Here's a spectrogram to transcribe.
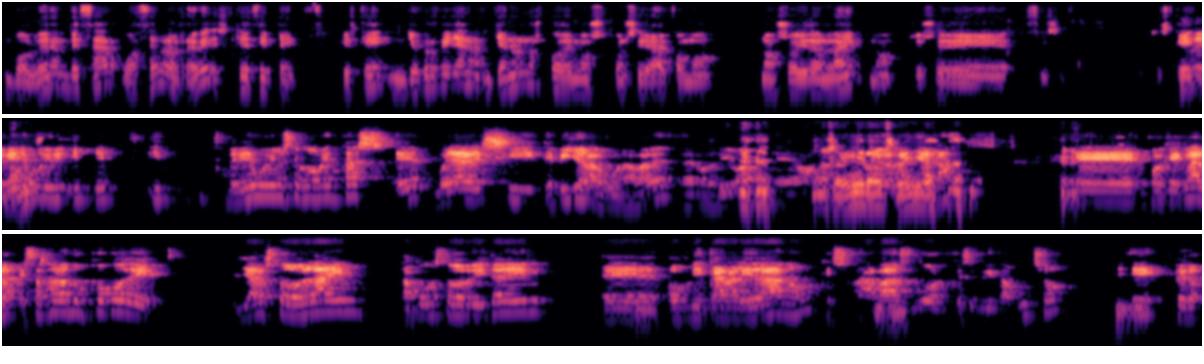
volver a empezar o hacerlo al revés. Quiero decirte que es que yo creo que ya no, ya no nos podemos considerar como, no, soy de online, no, yo soy de físico. Pues me, viene muy bien, y, me, viene muy bien esto que comentas. Eh, voy a ver si te pillo en alguna, ¿vale, eh, Rodrigo? seguro, seguro. porque claro, estás hablando un poco de ya no es todo online, tampoco es todo retail. eh, omnicanalidad, ¿no? Que es una buzzword que se utiliza mucho. Eh, pero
